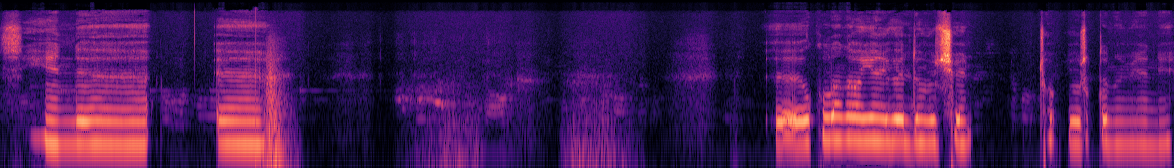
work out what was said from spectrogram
Şimdi ee, ee, okuldan daha yeni geldiğim için çok yorgunum yani.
